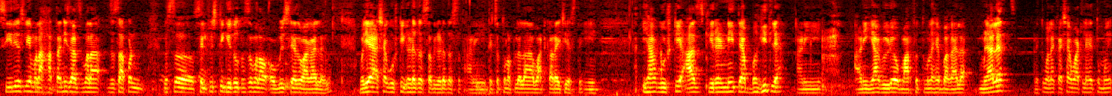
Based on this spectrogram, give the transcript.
सिरियसली मला हातानेच आज मला जसं आपण जसं सेल्फी स्टिक घेतो तसं मला ऑब्व्हियसली आज वागायला लागलं. म्हणजे अशा गोष्टी घडत असतात घडत असतात आणि त्याच्यातून आपल्याला वाट काढायची असते. ह्या गोष्टी आज किरणनी त्या बघितल्या आणि आणि या व्हिडिओ मार्फत तुम्हाला हे बघायला मिळाल्याच. आणि तुम्हाला कशा वाटल्या हे तुम्ही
